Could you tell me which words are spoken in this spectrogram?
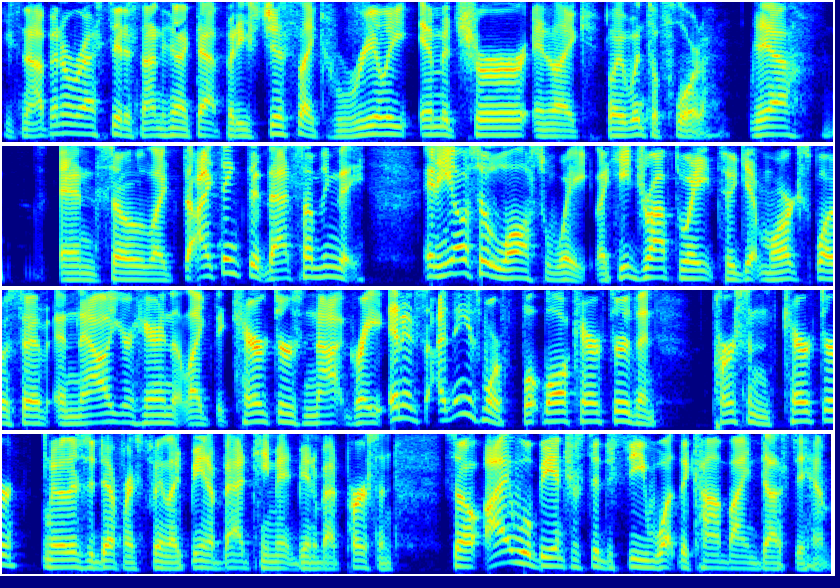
he's not been arrested, it's not anything like that, but he's just like really immature and like Well, he went to Florida. yeah. And so like I think that that's something that and he also lost weight. Like he dropped weight to get more explosive and now you're hearing that like the character's not great and it's I think it's more football character than person character. You know, there's a difference between like being a bad teammate and being a bad person. So I will be interested to see what the combine does to him.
